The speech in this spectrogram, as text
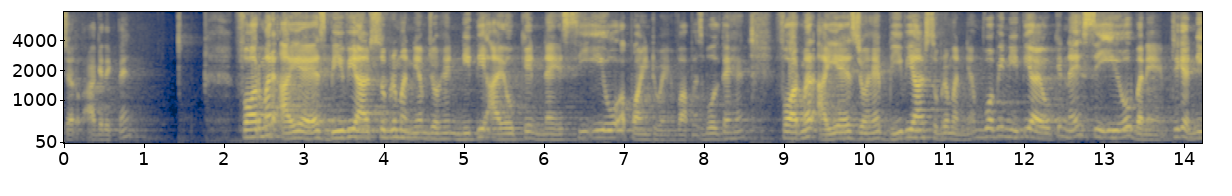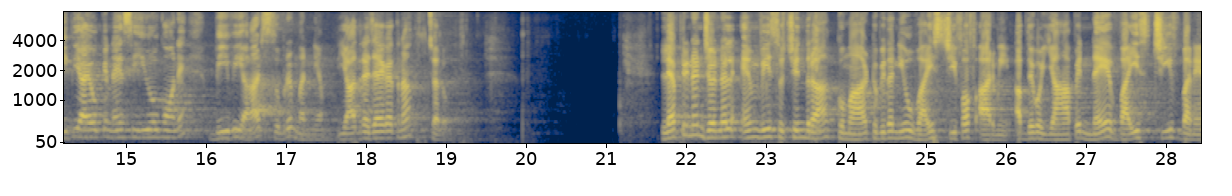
चलो, आगे देखते हैं। फॉर्मर आईएएस बीवीआर सुब्रमण्यम जो है, नीति आयोग के नए सीईओ अपॉइंट हुए हैं। वापस बोलते हैं। फॉर्मर आईएएस जो है बीवीआर सुब्रमण्यम वो अभी नीति आयोग के नए सीईओ बने हैं। ठीक है? नीति आयोग के नए सीईओ कौन है? बीवीआर सुब्रमण्यम याद रह जाएगा इतना? चलो। Lieutenant general M V Suchindra Kumar to be the new vice chief of army अब देखो, यहाँ पे नए वाइस चीफ बने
